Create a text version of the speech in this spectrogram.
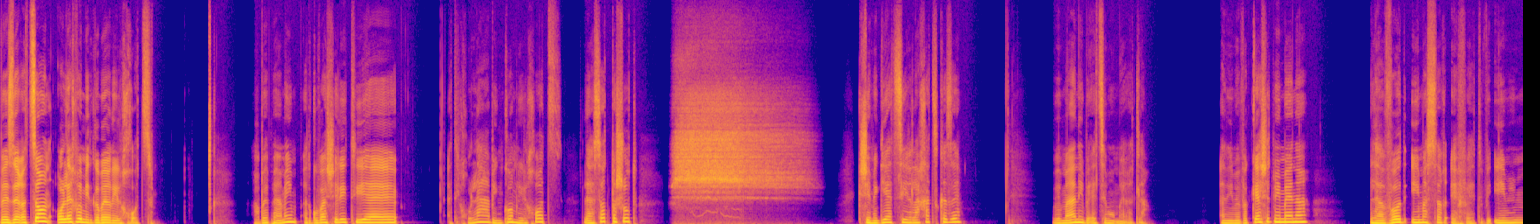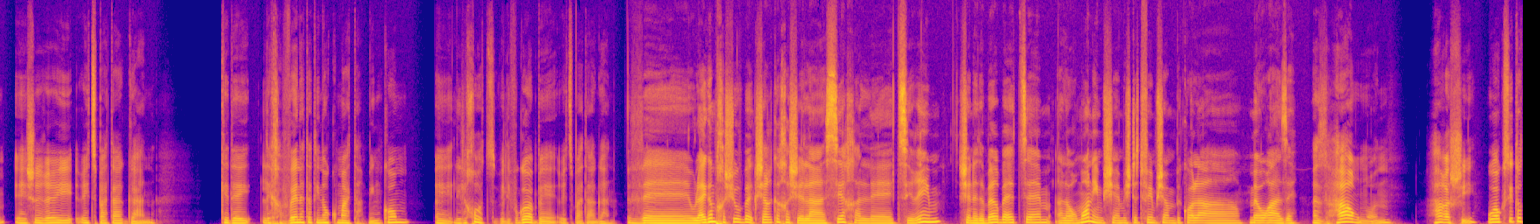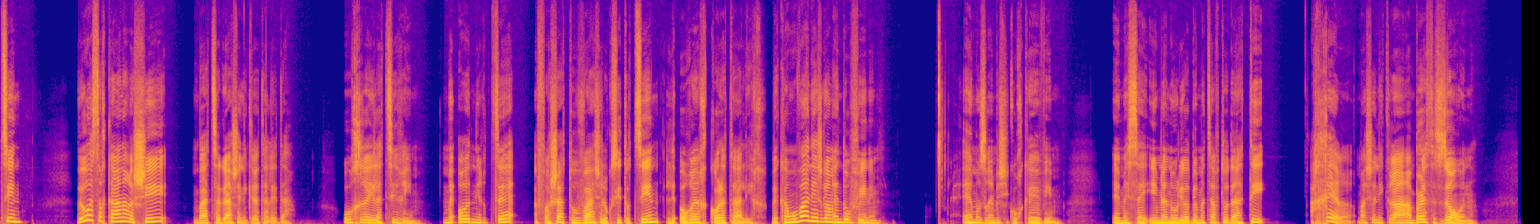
ואיזה רצון הולך ומתגבר ללחוץ. הרבה פעמים התגובה שלי תהיה, את יכולה במקום ללחוץ, לעשות פשוט כשמגיע ציר לחץ כזה, ומה אני בעצם אומרת לה? אני מבקשת ממנה לעבוד עם השרעפת ועם אה, שרירי רצפת האגן, כדי לכוון את התינוק מטה, במקום אה, ללחוץ ולפגוע ברצפת האגן. ואולי גם חשוב בהקשר ככה של השיח על אה, צירים, שנדבר בעצם על ההורמונים שמשתתפים שם בכל המאורע הזה. אז ההורמון הראשי הוא האוקסיטוצין, והוא השחקן הראשי בהצגה שנקראת הלידה. הוא אחראי לצירים. מאוד נרצה הפרשה טובה של אוקסיטוצין לאורך כל התהליך. וכמובן, יש גם אנדורפינים. הם עוזרים בשיכוך כאבים. הם מסייעים לנו להיות במצב תודעתי אחר, מה שנקרא ה-birth zone.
